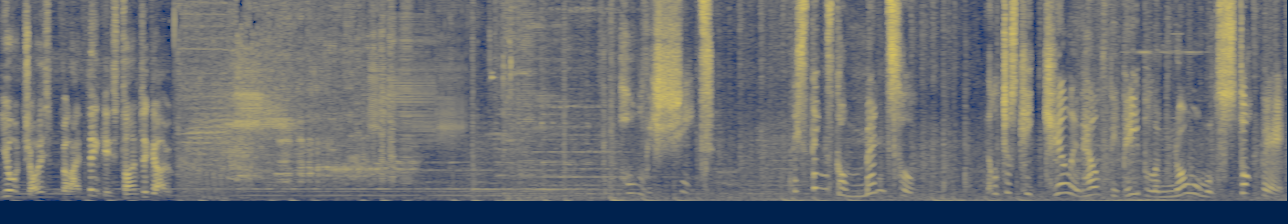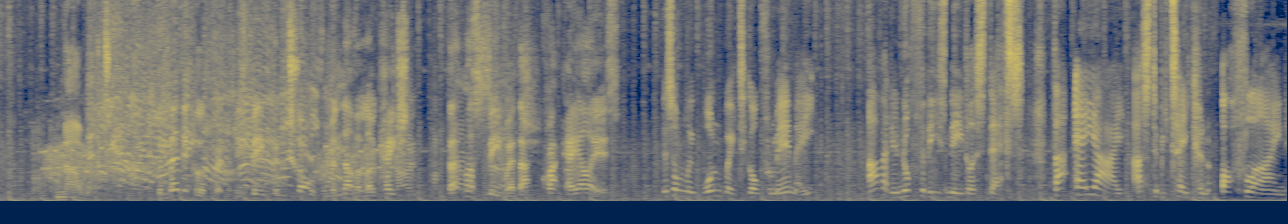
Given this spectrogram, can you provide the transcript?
Your choice, but I think it's time to go. Holy shit! This thing's gone mental. It'll just keep killing healthy people and no one will stop it. Now what? The medical equipment is being controlled from another location. That must be where that quack AI is. There's only one way to go from here, mate. I've had enough of these needless deaths. That AI has to be taken offline.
